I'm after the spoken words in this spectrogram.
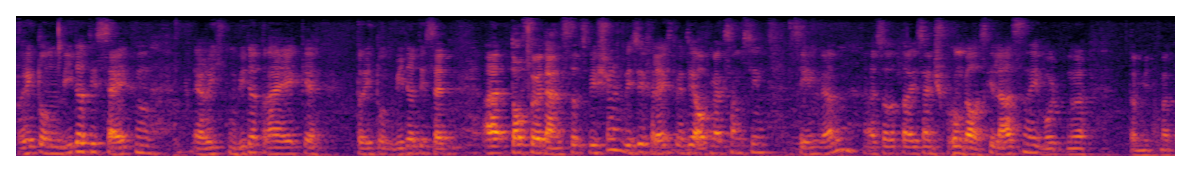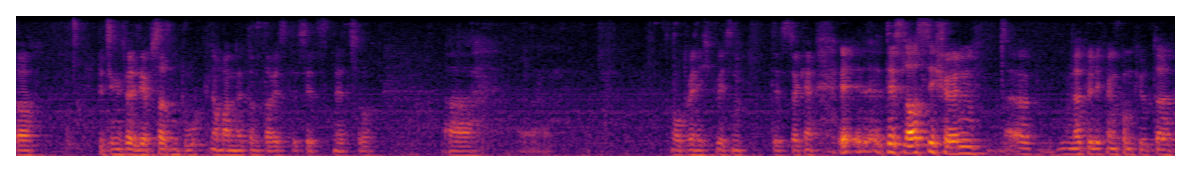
dritteln wieder die Seiten, errichten wieder Dreiecke, dritteln wieder die Seiten. Äh, da fällt eins dazwischen, wie Sie vielleicht, wenn Sie aufmerksam sind, sehen werden. Also da ist ein Sprung ausgelassen. Ich wollte nur, damit man da, beziehungsweise ich habe es aus dem Buch genommen nicht, und da ist das jetzt nicht so äh, äh notwendig gewesen, das zu erkennen. Äh, äh, das lässt sich schön äh, natürlich dem Computer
